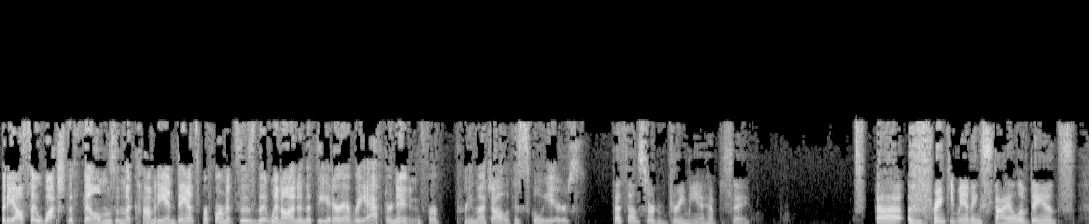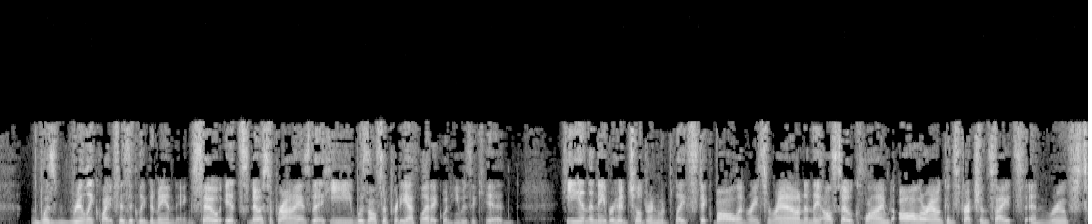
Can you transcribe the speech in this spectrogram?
but he also watched the films and the comedy and dance performances that went on in the theater every afternoon for pretty much all of his school years. That sounds sort of dreamy, I have to say. Uh, Frankie Manning's style of dance was really quite physically demanding, so it's no surprise that he was also pretty athletic when he was a kid. He and the neighborhood children would play stickball and race around, and they also climbed all around construction sites and roofs,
